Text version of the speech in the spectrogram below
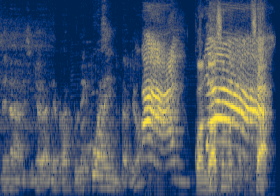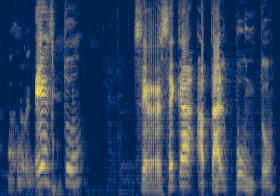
De nada, mi señora, le facturé 40, ¿yo? cuando hacemos, o sea, esto se reseca a tal punto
